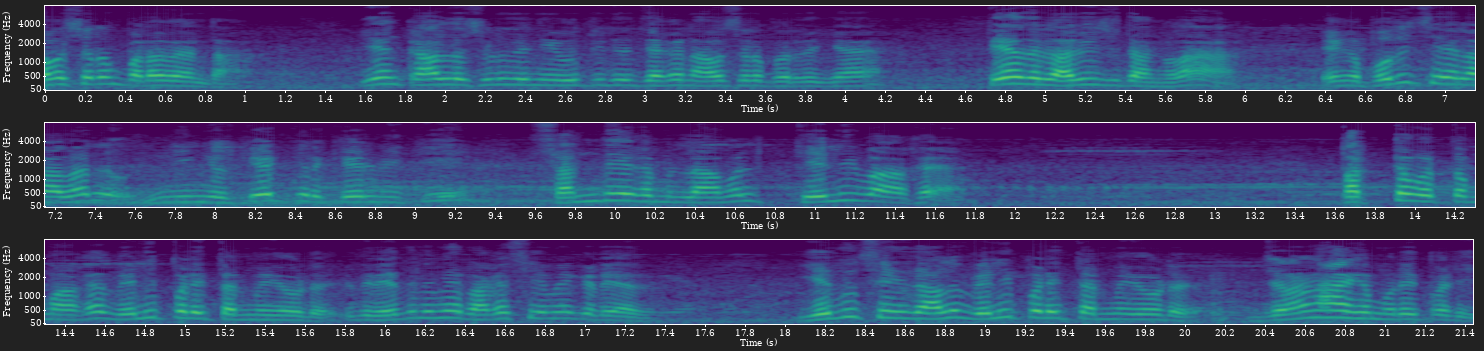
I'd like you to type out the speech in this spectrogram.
அவசரம் பட வேண்டாம். ஏன் காலில் சுடுதண்ணி ஊற்றிட்டு ஜெகன் அவசரப்படுறீங்க? தேர்தல் அறிவிச்சுட்டாங்களா? எங்க பொதுச் செயலாளர் நீங்கள் கேட்கிற கேள்விக்கு சந்தேகம் இல்லாமல் தெளிவாக பட்டவட்டமாக வெளிப்படைத்தன்மையோடு இதில் எதுலுமே ரகசியமே கிடையாது. எது செய்தாலும் வெளிப்படைத்தன்மையோடு ஜனநாயக முறைப்படி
